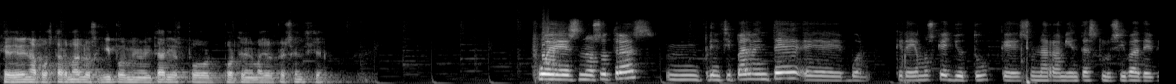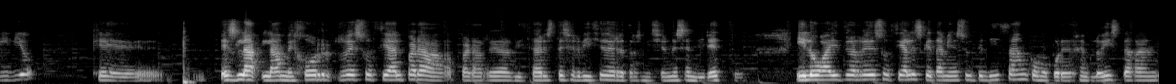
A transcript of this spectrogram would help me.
que deben apostar más los equipos minoritarios por, por tener mayor presencia. Pues nosotras mm, principalmente, eh, bueno, creemos que YouTube, que es una herramienta exclusiva de vídeo, que es la, mejor red social para, realizar este servicio de retransmisiones en directo. Y luego hay otras redes sociales que también se utilizan, como por ejemplo Instagram,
